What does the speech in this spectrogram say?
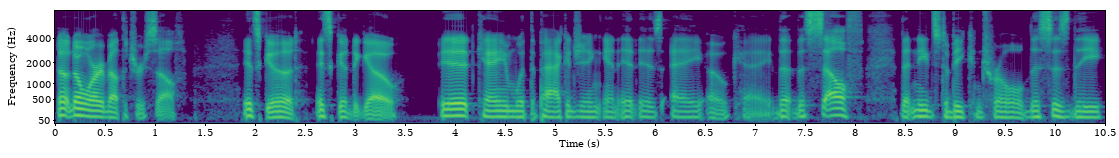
Don't, don't worry about the true self. It's good. It's good to go. It came with the packaging and it is a okay. The the self that needs to be controlled. This is the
